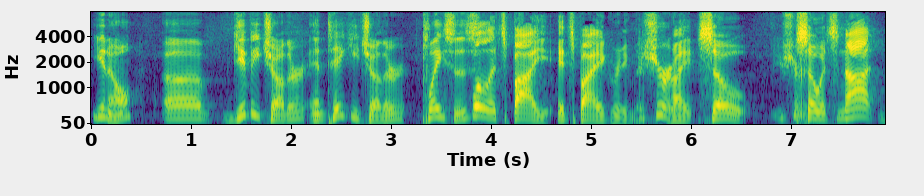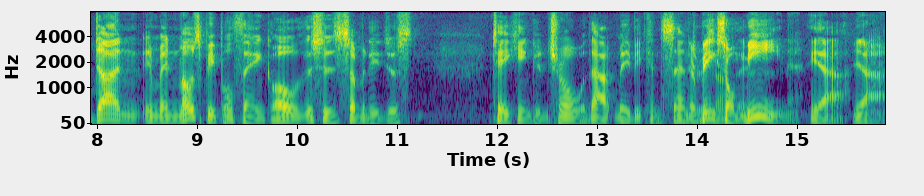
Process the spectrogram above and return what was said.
you know, uh, give each other and take each other places. Well, it's by it's by agreement, Sure. right? So Sure. so it's not done. I And most people think, oh, this is somebody just taking control without maybe consent. They're or being so mean. Yeah, yeah.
